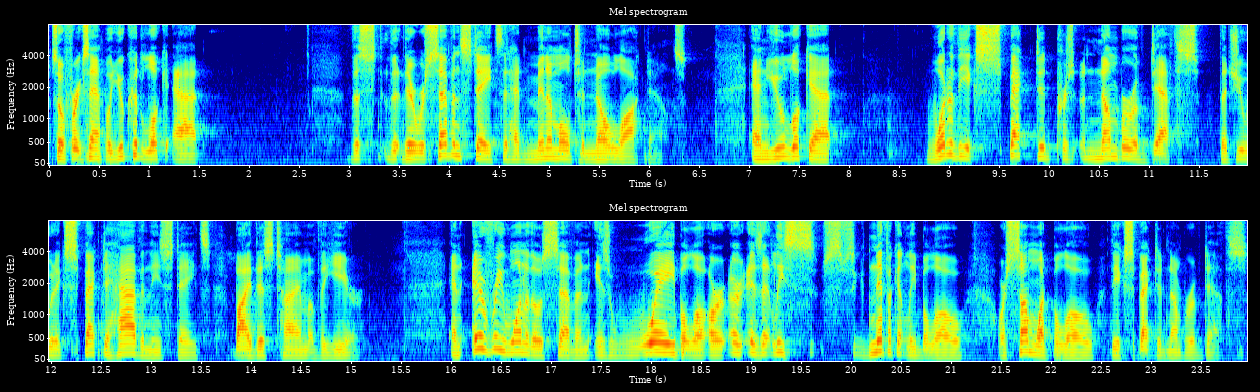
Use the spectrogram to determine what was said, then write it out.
So for example, you could look at, this, there were seven states that had minimal to no lockdowns. And you look at what are the expected number of deaths that you would expect to have in these states by this time of the year. And every one of those seven is way below, or, or is at least significantly below, or somewhat below, the expected number of deaths.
